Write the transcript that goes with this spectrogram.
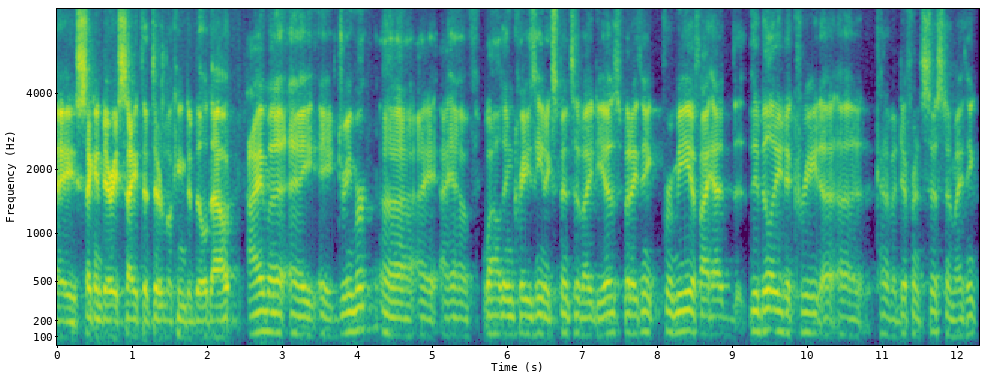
a, secondary site that they're looking to build out. I'm a, a, a dreamer. Uh, I, I, have wild and crazy and expensive ideas, but I think for me, if I had the ability to create a, a kind of a different system, I think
